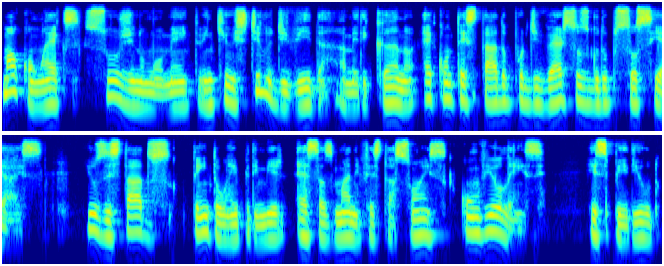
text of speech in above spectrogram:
Malcolm X surge no momento em que o estilo de vida americano é contestado por diversos grupos sociais e os estados tentam reprimir essas manifestações com violência. Esse período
